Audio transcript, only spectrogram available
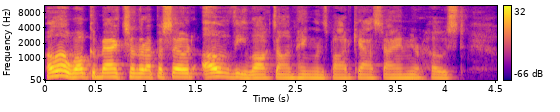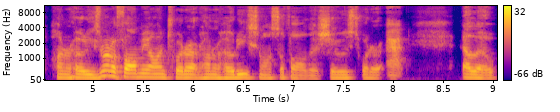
Hello, welcome back to another episode of the Locked On Penguins podcast. I am your host, Hunter Hodes. You want to follow me on Twitter at Hunter Hodes. You can also follow the show's Twitter at LO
